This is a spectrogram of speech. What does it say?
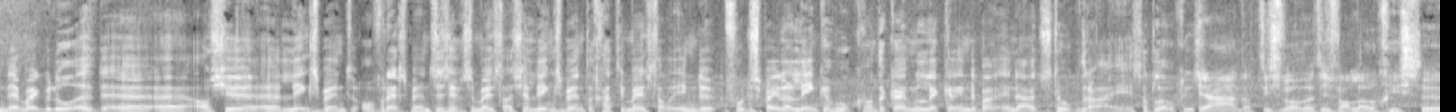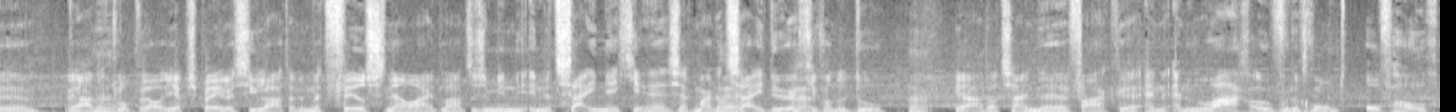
Nee, maar ik bedoel, eh, de, eh, eh, als je eh, links bent of rechts bent... dan zeggen ze meestal, als je links bent, dan gaat hij meestal in de, voor de speler linkerhoek... want dan kan je hem lekker in de, in de uiterste hoek draaien. Is dat logisch? Ja, dat is wel, dat is wel logisch. Eh, ja, dat klopt wel. Je hebt spelers die laten hem met veel snelheid laten ze hem in, in het zijnetje, hè, zeg maar, dat Ja, zijdeurtje ja. van het doel. Ja. Ja, dat zijn eh, vaak eh, en, en laag over de grond of hoog.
